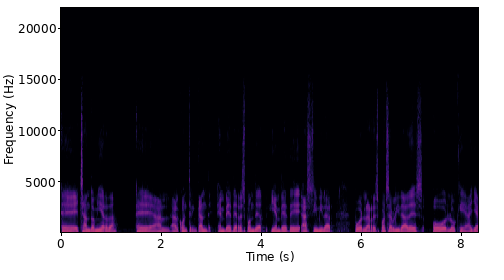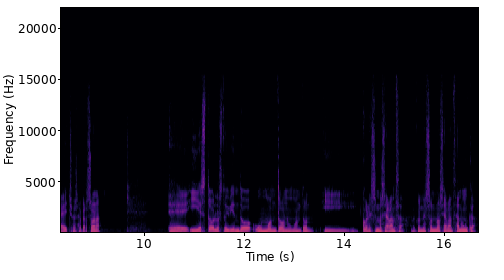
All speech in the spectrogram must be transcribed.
eh, echando mierda eh, al, contrincante, en vez de responder y en vez de asimilar por las responsabilidades o lo que haya hecho esa persona. Eh, y esto lo estoy viendo un montón, un montón. Y con eso no se avanza, con eso no se avanza nunca.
